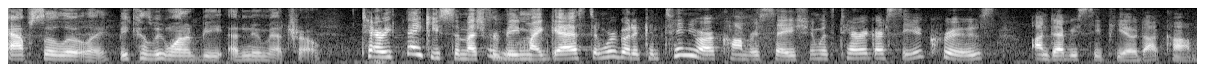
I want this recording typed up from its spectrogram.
Absolutely, because we want to be a new metro. Terry, thank you so much for being my guest, and we're going to continue our conversation with Terry Garcia Cruz on WCPO.com.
